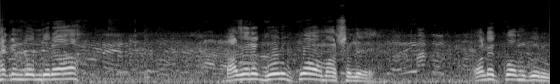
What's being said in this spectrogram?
থাকেন বন্ধুরা, বাজারে গরু কম আসলে, অনেক কম গরু।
